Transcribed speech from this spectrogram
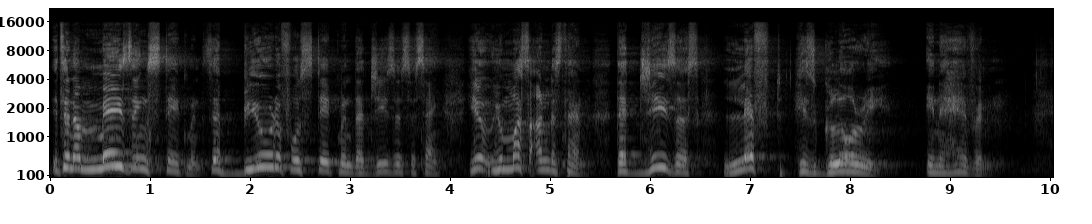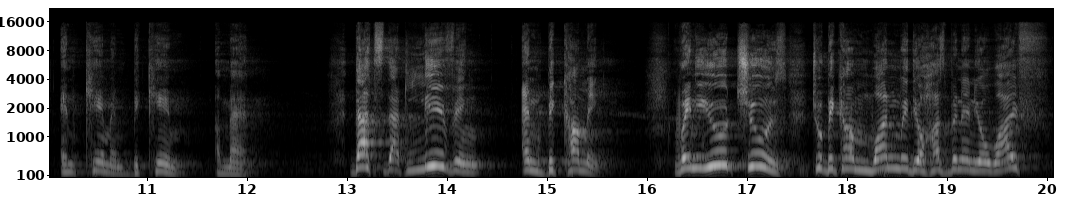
It's an amazing statement. It's a beautiful statement that Jesus is saying. You, you must understand that Jesus left his glory in heaven and came and became a man. That's that living and becoming. When you choose to become one with your husband and your wife,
